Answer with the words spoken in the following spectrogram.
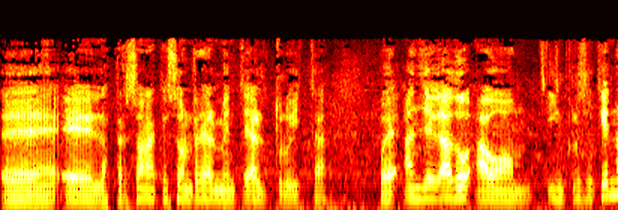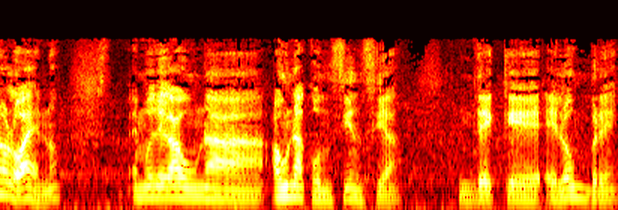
Eh, eh, las personas que son realmente altruistas, pues han llegado a, incluso quien no lo es, ¿no? Hemos llegado una, a una conciencia de que el hombre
